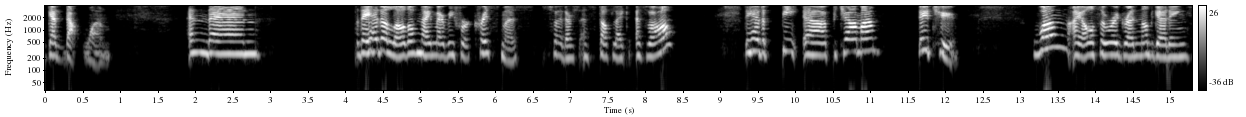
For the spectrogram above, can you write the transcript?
get that one. And then they had a lot of Nightmare Before Christmas sweaters and stuff like as well. They had a uh, pyjama. They too. One I also regret not getting.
